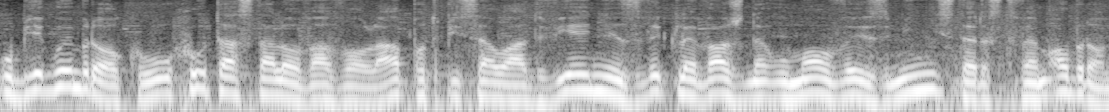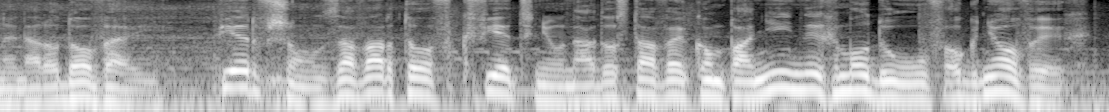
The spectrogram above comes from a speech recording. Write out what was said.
Ubiegłym roku Huta Stalowa Wola podpisała dwie niezwykle ważne umowy z Ministerstwem Obrony Narodowej. Pierwszą zawarto w kwietniu na dostawę kompanijnych modułów ogniowych.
